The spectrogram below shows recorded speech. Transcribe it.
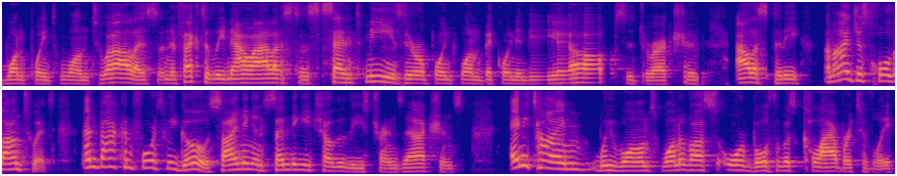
1.1 to Alice. And effectively, now Alice has sent me 0.1 Bitcoin in the opposite direction, Alice to me, and I just hold on to it. And back and forth we go, signing and sending each other these transactions. Anytime we want, one of us or both of us collaboratively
